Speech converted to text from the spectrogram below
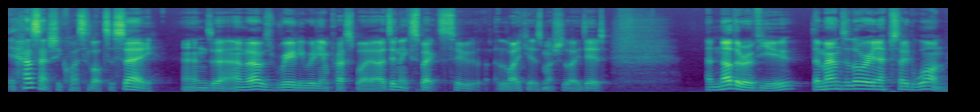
it has actually quite a lot to say. And uh, and I was really really impressed by it. I didn't expect to like it as much as I did another review, The Mandalorian Episode 1.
